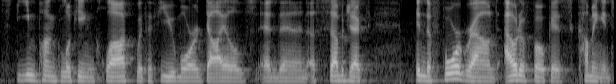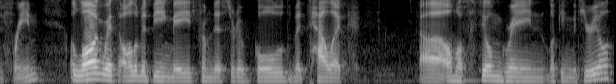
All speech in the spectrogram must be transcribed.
steampunk looking clock with a few more dials and then a subject in the foreground, out of focus, coming into frame, along with all of it being made from this sort of gold metallic, uh, almost film grain looking material.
